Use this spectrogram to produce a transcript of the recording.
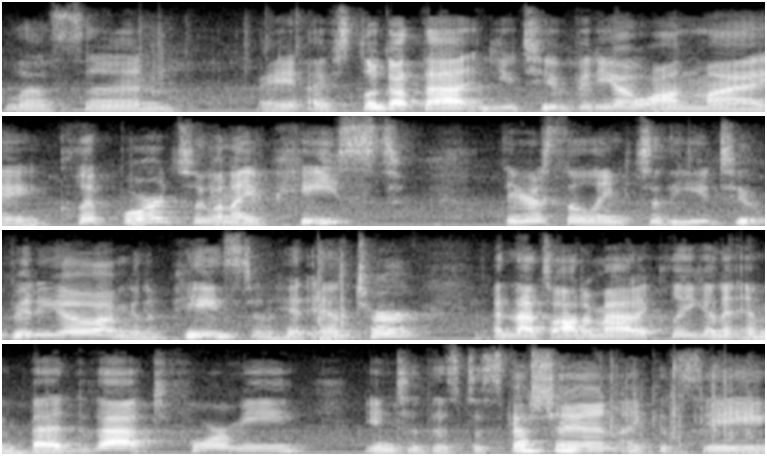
lesson, right? I've still got that YouTube video on my clipboard, so when I paste there's the link to the YouTube video. I'm going to paste and hit enter, and that's automatically going to embed that for me into this discussion. I could say,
